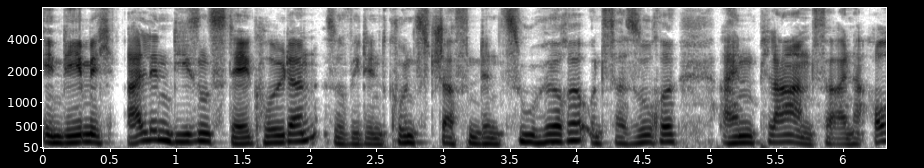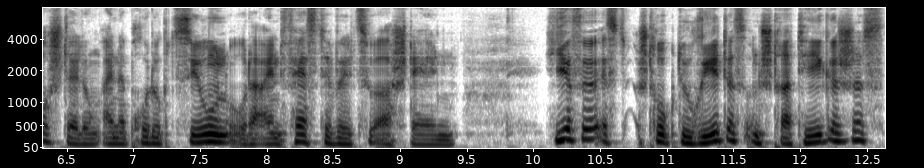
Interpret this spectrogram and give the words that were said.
Indem ich allen diesen Stakeholdern sowie den Kunstschaffenden zuhöre und versuche, einen Plan für eine Ausstellung, eine Produktion oder ein Festival zu erstellen. Hierfür ist strukturiertes und strategisches,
